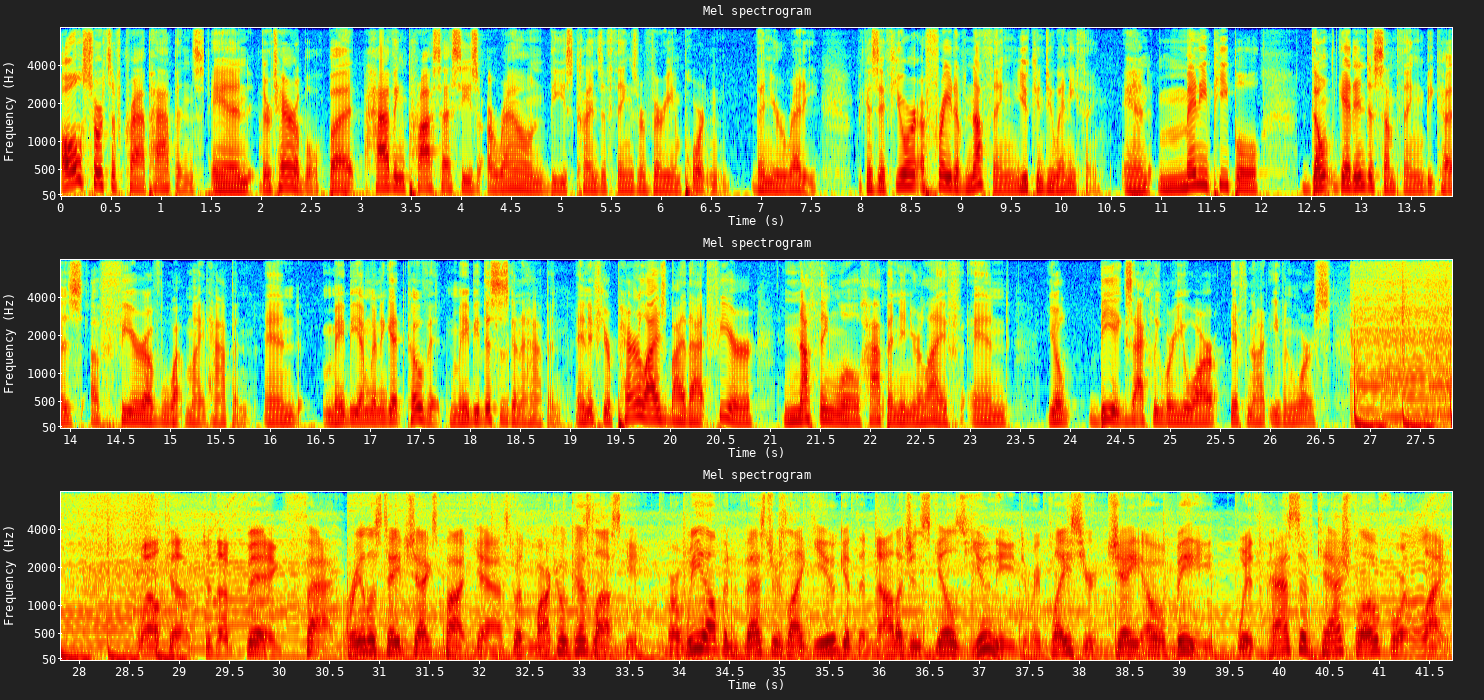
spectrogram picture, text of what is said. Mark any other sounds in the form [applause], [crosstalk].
all sorts of crap happens and they're terrible. But having processes around these kinds of things are very important. Then you're ready. Because if you're afraid of nothing, you can do anything. And many people don't get into something because of fear of what might happen. And maybe I'm going to get COVID. Maybe this is going to happen. And if you're paralyzed by that fear, nothing will happen in your life and you'll be exactly where you are, if not even worse. Welcome to the Big Fat Real Estate Checks podcast with Marco Kozlowski, where we help investors like you get the knowledge and skills you need to replace your JOB with passive cash flow for life.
